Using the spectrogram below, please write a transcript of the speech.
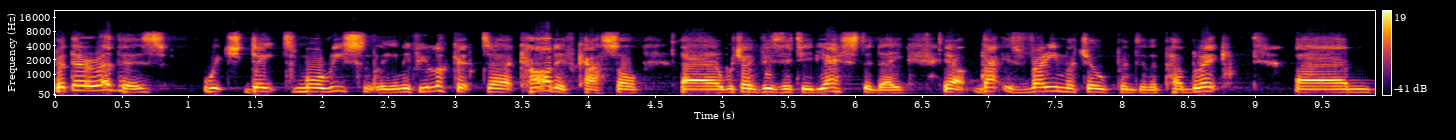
but there are others which dates more recently. And if you look at uh, Cardiff Castle, uh, which I visited yesterday, you know, that is very much open to the public. Um,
